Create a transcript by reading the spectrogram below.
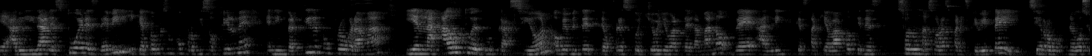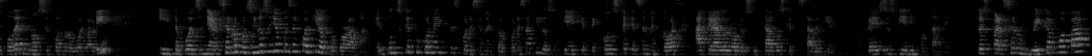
eh, habilidades tú eres débil y que tomes un compromiso firme en invertir en un programa y en la autoeducación. Obviamente te ofrezco yo llevarte de la mano. Ve al link que está aquí abajo. Tienes solo unas horas para inscribirte y cierro Negocio Poder. No sé cuándo lo vuelva a abrir y te puedo enseñar a hacerlo, pero si no sé yo, puede ser cualquier otro programa. El punto es que tú conectes con ese mentor, con esa filosofía y que te conste que ese mentor ha creado los resultados que te está vendiendo. ¿Ok? Eso es bien importante. Entonces, para hacer un recap, guapa,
